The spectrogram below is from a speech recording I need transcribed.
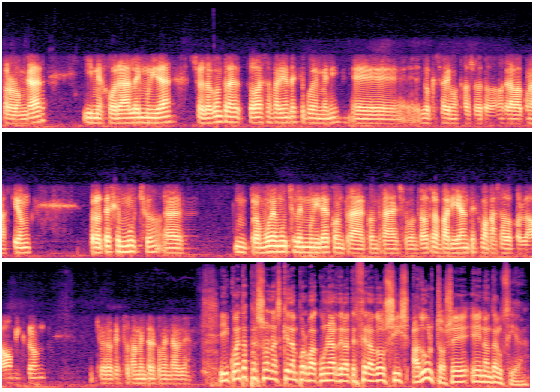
prolongar y mejorar la inmunidad, sobre todo contra todas esas variantes que pueden venir. Eh, lo que se ha demostrado sobre todo, ¿no? que la vacunación protege mucho, eh, promueve mucho la inmunidad contra, contra eso, contra otras variantes como ha pasado con la Omicron. Yo creo que es totalmente recomendable. ¿Y cuántas personas quedan por vacunar de la tercera dosis adultos eh, en Andalucía?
